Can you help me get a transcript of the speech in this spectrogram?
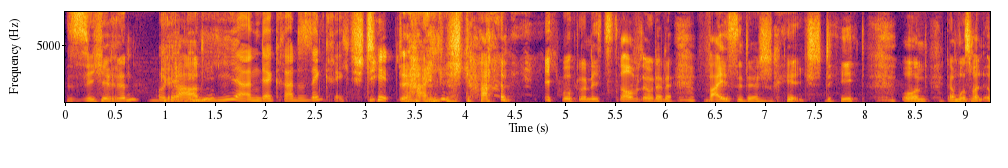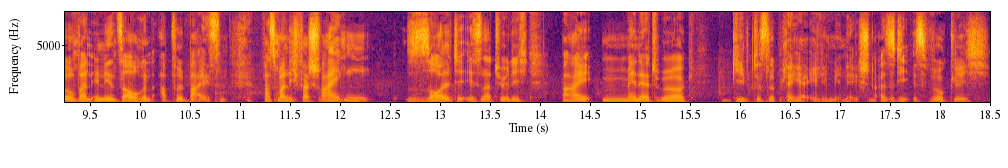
sicheren, Oder den geraden, Lilan, der gerade senkrecht steht. der eigentlich gar nicht, wo du nichts draufstellst, oder der weiße, der schräg steht. Und da muss man irgendwann in den sauren Apfel beißen. Was man nicht verschweigen sollte, ist natürlich, bei Man at Work gibt es eine Player Elimination. Also die ist wirklich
